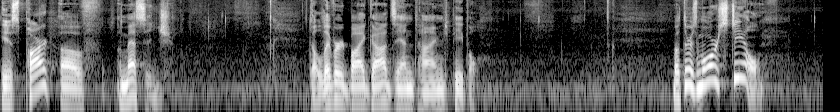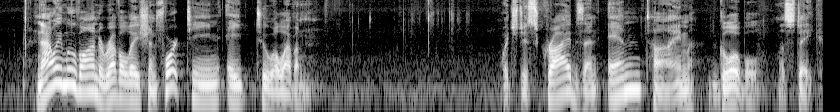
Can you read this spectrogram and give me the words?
is part of a message delivered by God's end timed people. But there's more still. Now we move on to Revelation 14 8 to 11, which describes an end time global mistake.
